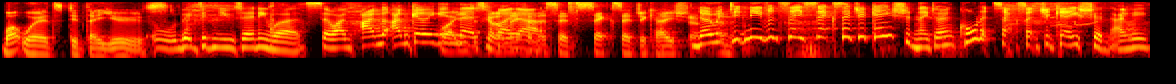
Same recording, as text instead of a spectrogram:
what words did they use? Oh, they didn't use any words, so I'm I'm I'm going in well, you there just to got a find letter out. that said sex education. No, it didn't even say sex education. They don't call it sex education. I mean,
